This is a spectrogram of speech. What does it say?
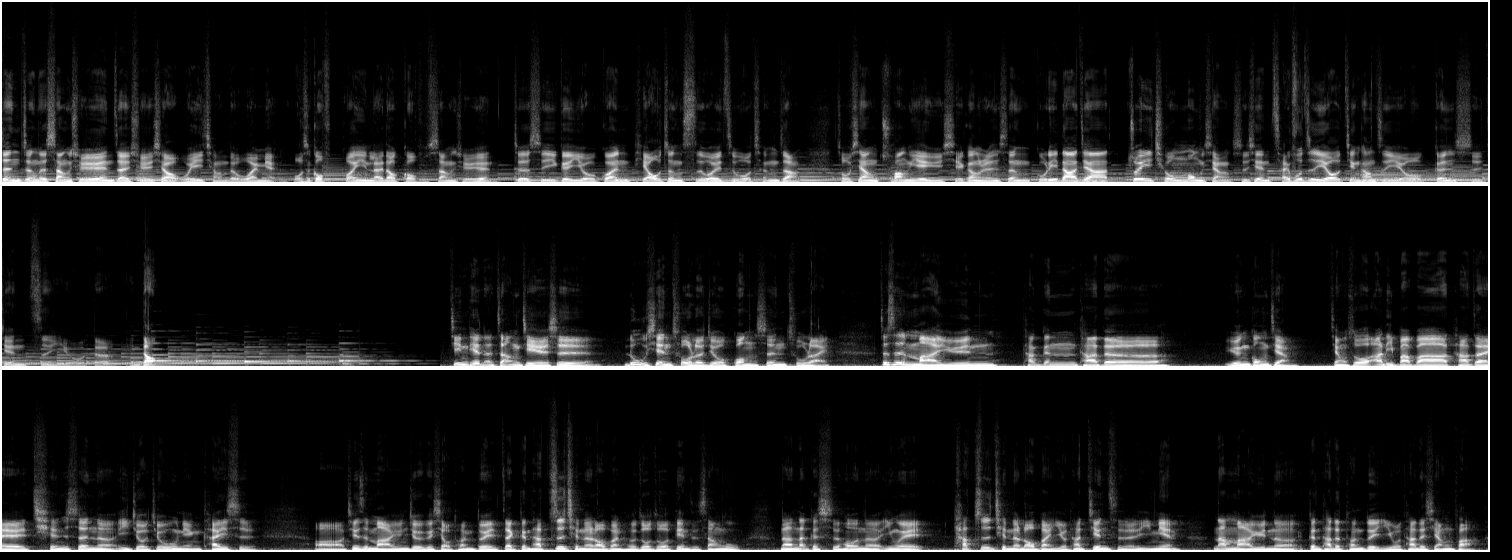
真正的商学院在学校围墙的外面。我是 Golf，欢迎来到 Golf 商学院。这是一个有关调整思维、自我成长、走向创业与斜杠人生，鼓励大家追求梦想、实现财富自由、健康自由跟时间自由的频道。今天的章节是路线错了就光身出来，这是马云他跟他的员工讲。讲说阿里巴巴，它在前身呢，一九九五年开始啊，其实马云就有个小团队在跟他之前的老板合作做电子商务。那那个时候呢，因为他之前的老板有他坚持的理念，那马云呢跟他的团队有他的想法。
